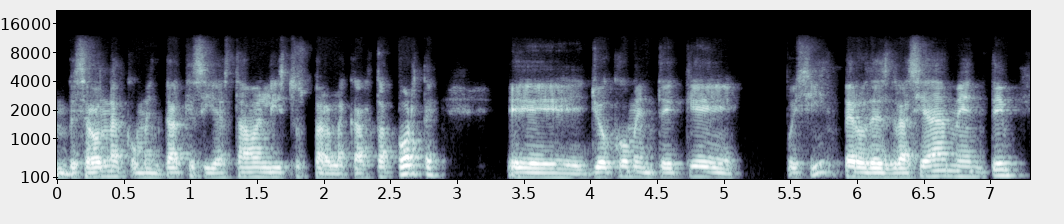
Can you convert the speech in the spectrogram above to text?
empezaron a comentar que si ya estaban listos para la carta aporte. Eh, yo comenté que, pues sí, pero desgraciadamente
